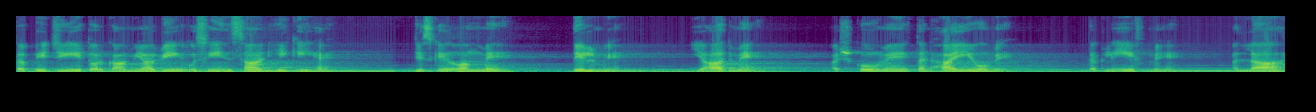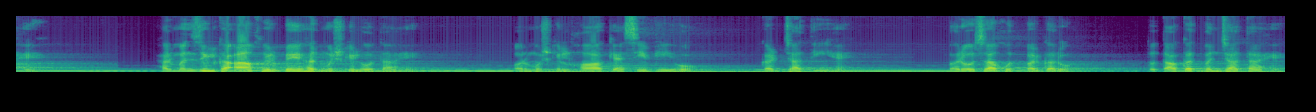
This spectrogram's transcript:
تب بھی جیت اور کامیابی اسی انسان ہی کی ہے، جس کے غم میں، دل میں یاد میں اشکوں میں، تنہائیوں میں، تکلیف میں اللہ ہے۔ ہر منزل کا آخر بے حد مشکل ہوتا ہے، اور مشکل خواہ کیسی بھی ہو، کٹ جاتی ہے۔ بھروسہ خود پر کرو تو طاقت بن جاتا ہے،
